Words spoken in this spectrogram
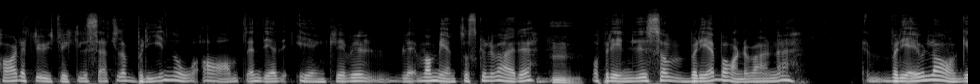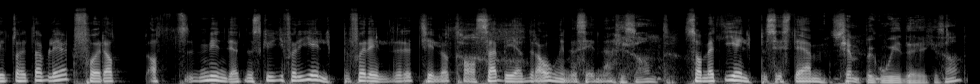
har dette utviklet seg til å bli noe annet enn det det egentlig ble, ble, var ment å skulle være. Mm. Opprinnelig så ble barnevernet ble jo laget og etablert for at, at myndighetene skulle for å hjelpe foreldre til å ta seg bedre av ungene sine. Ikke sant? Som et hjelpesystem. Kjempegod idé, ikke sant?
